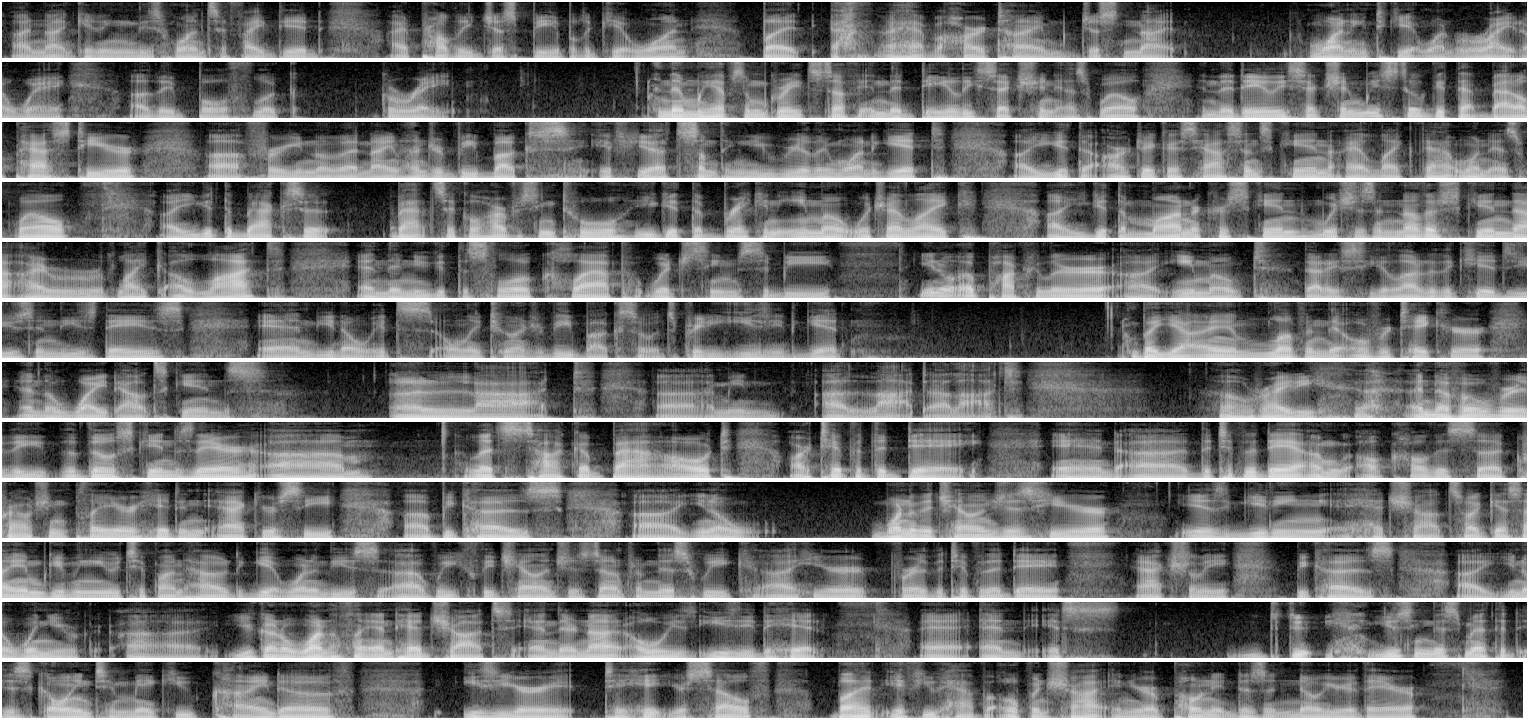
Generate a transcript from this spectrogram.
uh, not getting these ones. If I did, I'd probably just be able to get one, but I have a hard time just not wanting to get one right away. Uh, they both look great. And then we have some great stuff in the daily section as well. In the daily section, we still get that battle pass tier uh, for you know the 900 V bucks if that's something you really want to get. Uh, you get the Arctic Assassin skin. I like that one as well. Uh, you get the back bat sickle harvesting tool. You get the breaking emote, which I like. Uh, you get the moniker skin, which is another skin that I like a lot. And then you get the slow clap, which seems to be you know a popular uh, emote that I see a lot of the kids using these days, and you know it's only 200 V bucks, so it's pretty easy to get. But yeah, I am loving the Overtaker and the Whiteout skins a lot. Uh, I mean, a lot, a lot. Alrighty, enough over the those skins there. Um, let's talk about our tip of the day. And uh, the tip of the day, i will call this uh, crouching player hidden accuracy uh, because, uh, you know, one of the challenges here is getting a headshot. So I guess I am giving you a tip on how to get one of these uh, weekly challenges done from this week uh, here for the tip of the day, actually, because uh, you know when you're uh, you're going to want to land headshots and they're not always easy to hit, and it's do, using this method is going to make you kind of easier to hit yourself. But if you have an open shot and your opponent doesn't know you're there,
